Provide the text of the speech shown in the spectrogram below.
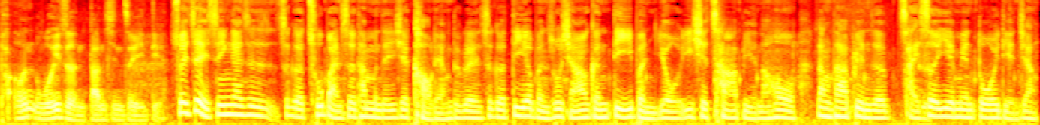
怕，我我一直很担心这一点。所以这也是应该是这个出版社他们的一些考量，对不对？这个第二本书想要跟第一本有一些差别，然后让它变得彩色页面多一点，这样。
